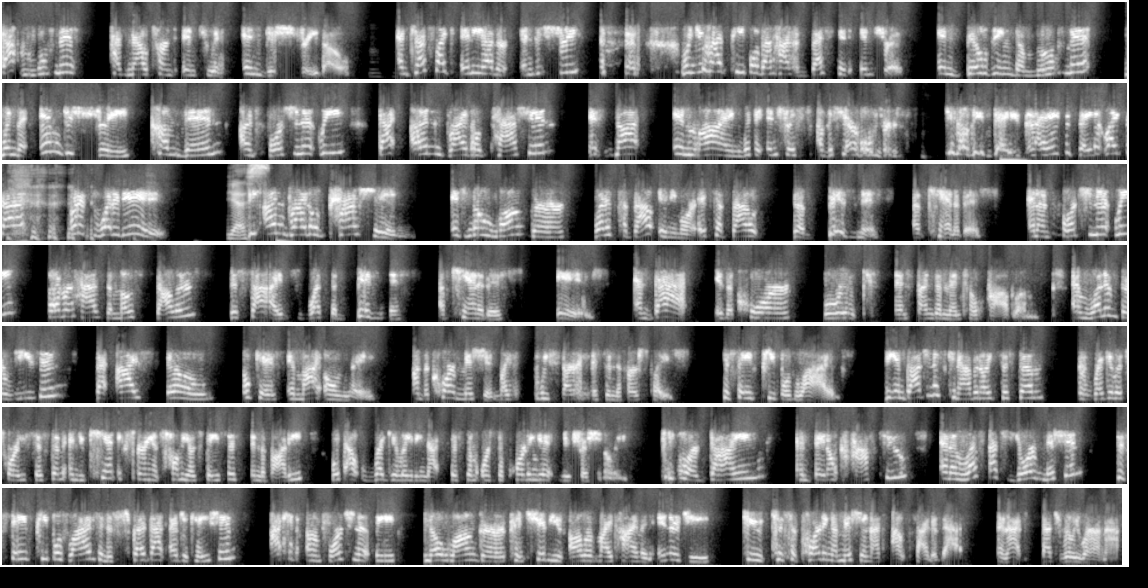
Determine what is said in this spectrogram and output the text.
That movement has now turned into an industry, though. Mm-hmm. And just like any other industry, when you had people that had a vested interest in building the movement, when the industry comes in, unfortunately, that unbridled passion is not in line with the interests of the shareholders, you know, these days. And I hate to say it like that, but it's what it is. Yes. The unbridled passion is no longer what it's about anymore. It's about the business of cannabis. And unfortunately, whoever has the most dollars decides what the business of cannabis is. And that is a core root and fundamental problem. And one of the reasons that I still focus in my own way on the core mission, like we started this in the first place, to save people's lives. The endogenous cannabinoid system, the regulatory system, and you can't experience homeostasis in the body without regulating that system or supporting it nutritionally. People are dying and they don't have to and unless that's your mission to save people's lives and to spread that education, I can unfortunately no longer contribute all of my time and energy to to supporting a mission that's outside of that. And that that's really where I'm at.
